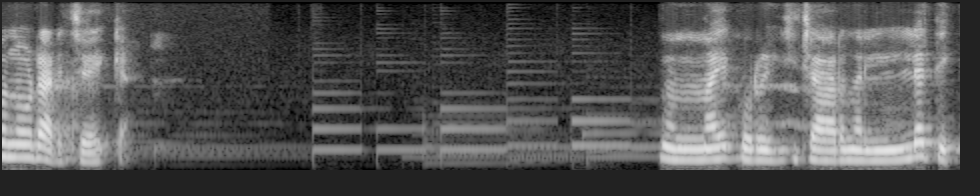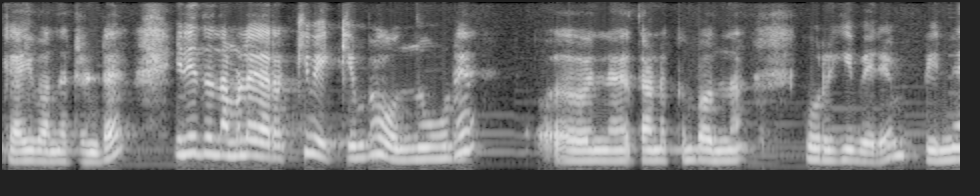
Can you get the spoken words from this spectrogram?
ഒന്നുകൂടെ അടച്ചു വയ്ക്കാം. നന്നായി കുറുകി ചാറ് നല്ല തിക്കായി വന്നിട്ടുണ്ട്. ഇനി ഇത് നമ്മൾ ഇറക്കി വെക്കുമ്പോൾ ഒന്നുകൂടെ പിന്നെ തണുക്കുമ്പോൾ ഒന്ന് കുറുകി വരും. പിന്നെ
